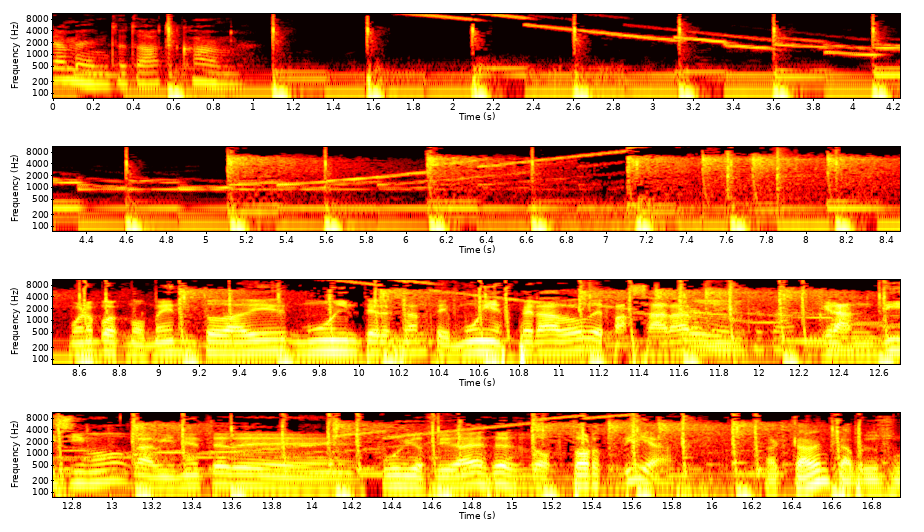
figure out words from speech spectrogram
Jamendo.com. Bueno, pues momento, David, muy interesante, muy esperado de pasar al grandísimo gabinete de curiosidades del doctor Díaz. Exactamente, abrimos,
